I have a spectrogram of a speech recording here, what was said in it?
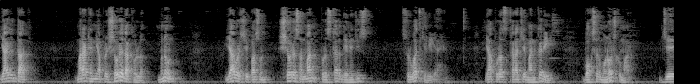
या युद्धात मराठ्यांनी आपलं शौर्य दाखवलं म्हणून यावर्षीपासून शौर्य सन्मान पुरस्कार देण्याची सुरुवात केलेली आहे. या पुरस्काराचे मानकरी बॉक्सर मनोज कुमार जे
